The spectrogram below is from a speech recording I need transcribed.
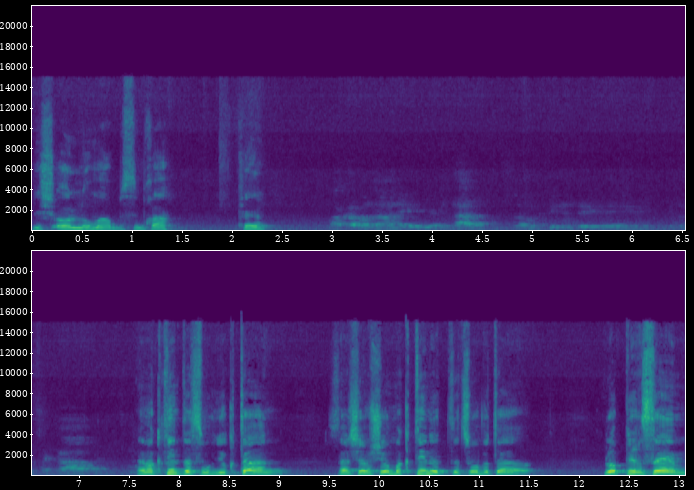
לשאול, לומר בשמחה. כן. מקטין את עצמו, יוקטן, זה על שם שהוא מקטין את עצמו ואתה לא פרסם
